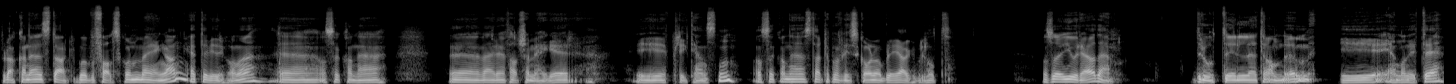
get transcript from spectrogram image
For da kan jeg starte på befalsskolen med en gang etter videregående. Eh, og så kan jeg eh, være fallskjermjeger i plikttjenesten. Og så kan jeg starte på flyskolen og bli jagerpilot. Og så gjorde jeg jo det. Dro til Trandum i 91.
